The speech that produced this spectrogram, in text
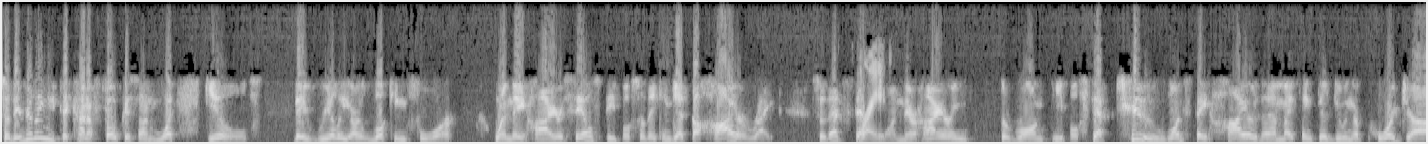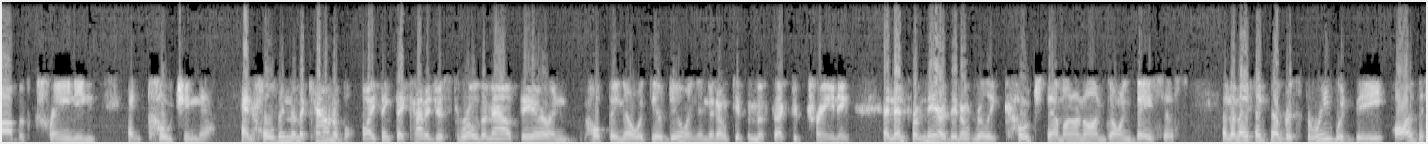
So they really need to kind of focus on what skills they really are looking for when they hire salespeople so they can get the hire right. So that's step right. one. They're hiring the wrong people. Step two, once they hire them, I think they're doing a poor job of training and coaching them. and holding them accountable. I think they kind of just throw them out there and hope they know what they're doing, and they don't give them effective training. And then from there, they don't really coach them on an ongoing basis. And then I think number three would be, are the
